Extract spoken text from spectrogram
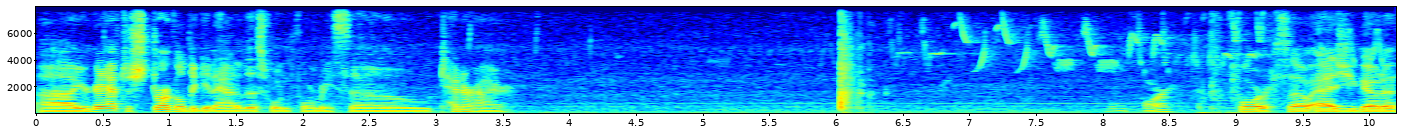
Uh, you're gonna have to struggle to get out of this one for me. So ten or higher. Four. Four. So as you go to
